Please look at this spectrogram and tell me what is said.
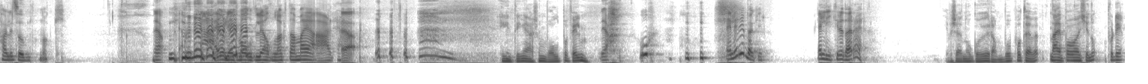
har litt sånn nok. Ja. Jeg er jo litt voldelig anlagt av meg, jeg er det. ja. Ingenting er som vold på film. ja. Uh. Eller i bøker. Jeg liker det der, jeg. I og for seg, nå går jo Rambo på TV. Nei, på kino for tida.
